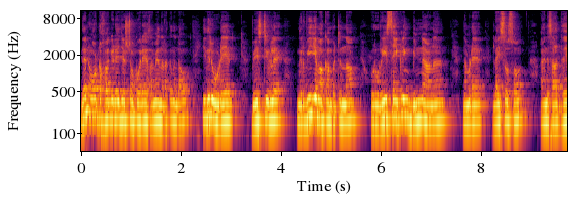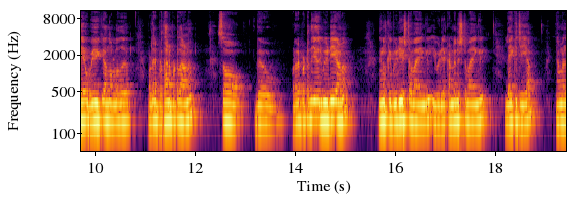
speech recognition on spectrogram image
ദെൻ ഓട്ടോഫാഗി ഡൈജഷനും ഒക്കെ ഒരേ സമയം നടക്കുന്നുണ്ടാവും. ഇതിലൂടെ വേസ്റ്റുകളെ നിർവീര്യമാക്കാൻ പറ്റുന്ന ഒരു റീസൈക്ലിംഗ് ബിന്നാണ് നമ്മുടെ ലൈസോസോം. അതിന്റെ സാധ്യതയെ ഉപയോഗിക്കുക എന്നുള്ളത് വളരെ പ്രധാനപ്പെട്ടതാണ്. സോ ഇത് വളരെ പെട്ടെന്ന് ചെയ്തൊരു വീഡിയോ ആണ്. നിങ്ങൾക്ക് വീഡിയോ ഇഷ്ടമായെങ്കിൽ ഈ വീഡിയോ കണ്ടന്റ് ഇഷ്ടമായെങ്കിൽ ലൈക്ക് ചെയ്യാം. ഞങ്ങൾ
